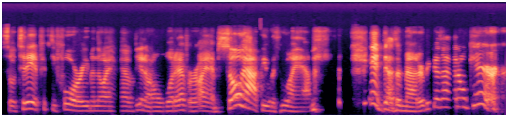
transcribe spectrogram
So today at 54 even though i have you know whatever i am so happy with who i am it doesn't matter because I don't care.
